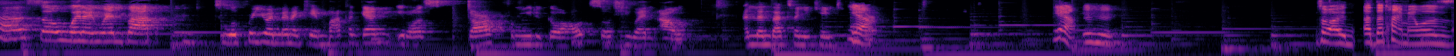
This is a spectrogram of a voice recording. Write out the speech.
Yeah, so when I went back to look for you and then I came back again, it was dark for me to go out, so she went out. And then that's when you came to the Yeah. Yeah. Mm-hmm. So I, at that time I was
